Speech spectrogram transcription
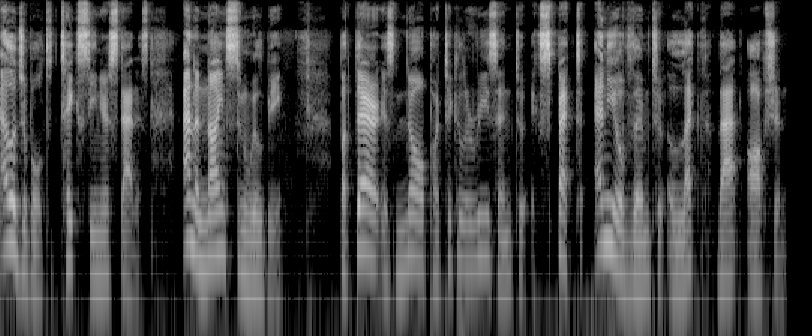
eligible to take senior status, and a ninth soon will be. But there is no particular reason to expect any of them to elect that option.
